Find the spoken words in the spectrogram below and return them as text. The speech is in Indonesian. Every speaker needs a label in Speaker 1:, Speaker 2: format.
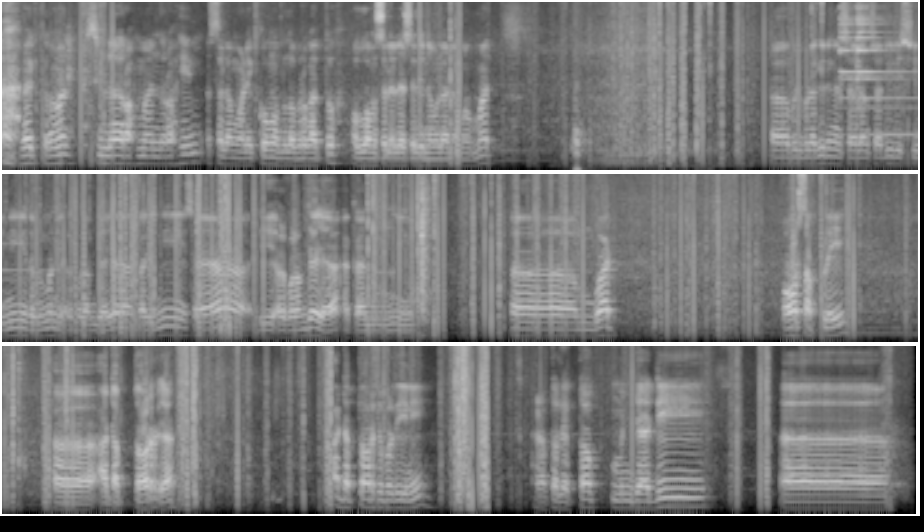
Speaker 1: Ah, baik teman-teman. Bismillahirrahmanirrahim. Assalamualaikum warahmatullahi wabarakatuh. Allahumma shalli ala sayyidina Maulana Muhammad. Uh, berjumpa lagi dengan saya Alam Sadi di sini teman-teman di Alkolam Jaya. Kali ini saya di Alkolam Jaya akan ini, uh, membuat power supply uh, adaptor ya. Adaptor seperti ini. Adaptor laptop menjadi uh,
